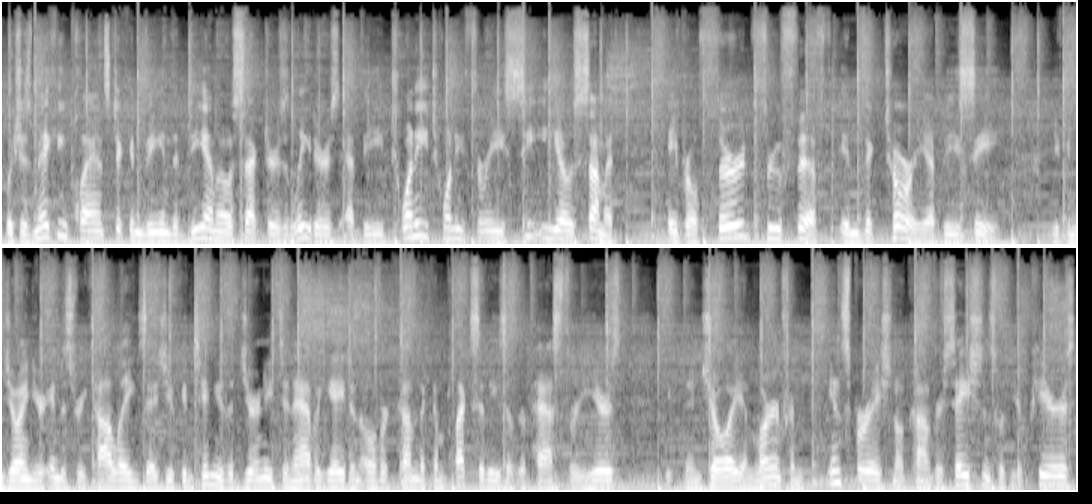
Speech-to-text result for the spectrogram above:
which is making plans to convene the DMO sector's leaders at the 2023 CEO Summit April 3rd through 5th in Victoria, BC. You can join your industry colleagues as you continue the journey to navigate and overcome the complexities of the past three years. You can enjoy and learn from inspirational conversations with your peers,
